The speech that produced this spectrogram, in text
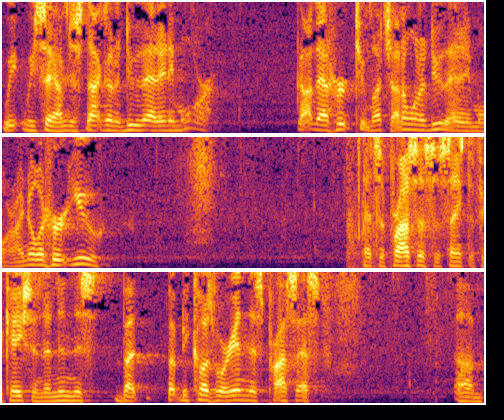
we, we say, I'm just not going to do that anymore. God, that hurt too much. I don't want to do that anymore. I know it hurt you. That's a process of sanctification. And in this, but, but because we're in this process, um,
